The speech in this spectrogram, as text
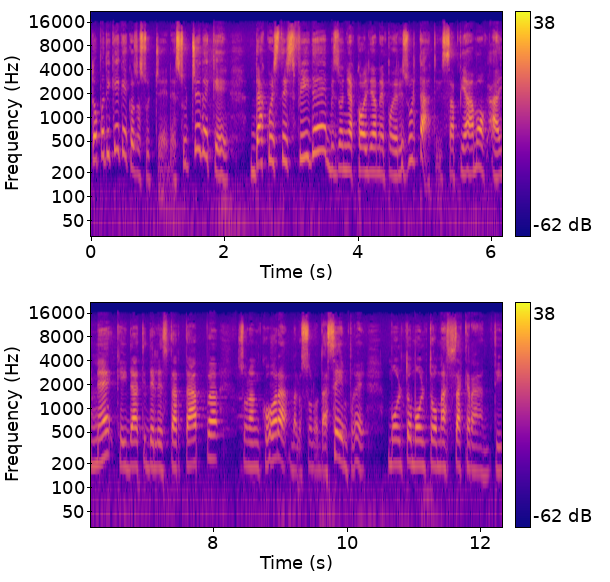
Dopodiché che cosa succede? Succede che da queste sfide bisogna coglierne poi i risultati. Sappiamo, ahimè, che i dati delle start-up sono ancora, ma lo sono da sempre, molto molto massacranti.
